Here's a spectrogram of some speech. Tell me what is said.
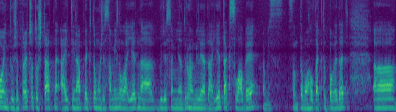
pointu, že prečo to štátne IT napriek tomu, že sa minula jedna, bude sa minúť druhá miliarda, je tak slabé, aby som to mohol takto povedať, uh,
